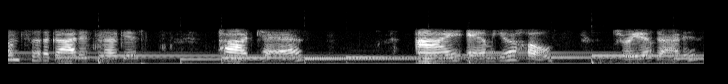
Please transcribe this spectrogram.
Welcome to the Goddess Nuggets podcast. I am your host, Drea Goddess,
